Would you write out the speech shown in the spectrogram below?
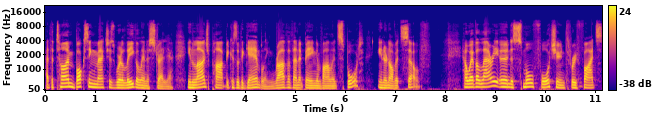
At the time, boxing matches were illegal in Australia, in large part because of the gambling, rather than it being a violent sport in and of itself. However, Larry earned a small fortune through fights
